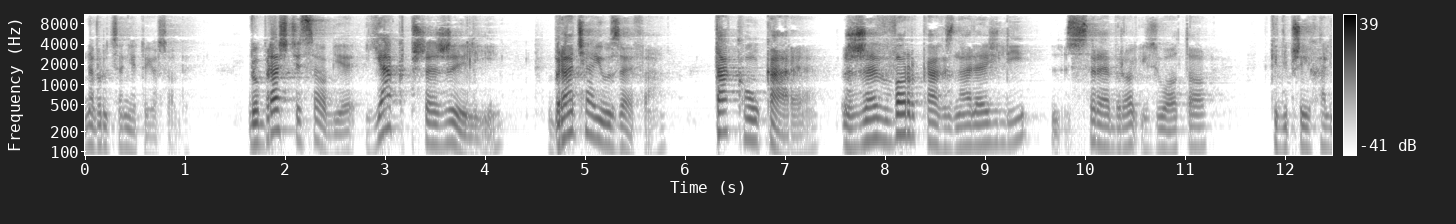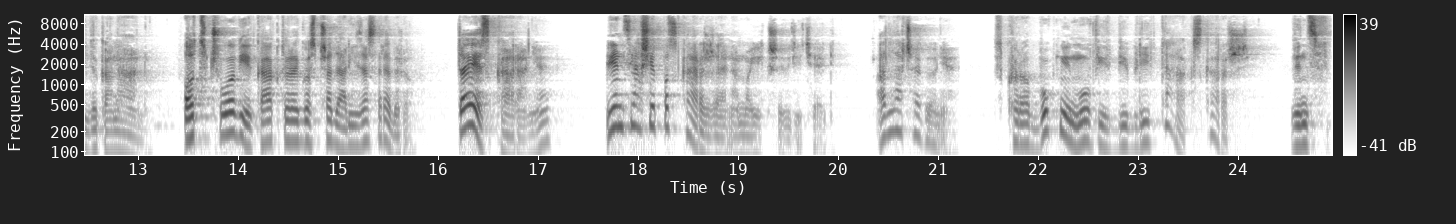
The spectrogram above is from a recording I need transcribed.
Nawrócenie tej osoby. Wyobraźcie sobie, jak przeżyli bracia Józefa taką karę, że w workach znaleźli srebro i złoto, kiedy przyjechali do Kanaanu. Od człowieka, którego sprzedali za srebro. To jest kara, nie? Więc ja się poskarżę na moich krzywdzicieli. A dlaczego nie? Skoro Bóg mi mówi w Biblii, tak, skarż się. Więc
